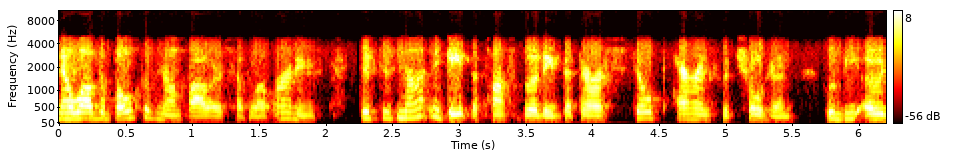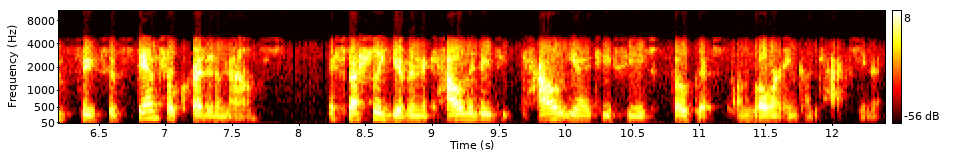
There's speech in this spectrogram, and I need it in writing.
Now, while the bulk of non-filers have low earnings, this does not negate the possibility that there are still parents with children who would be owed substantial credit amounts, especially given the Cal, Cal EITC's focus on lower income tax units.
